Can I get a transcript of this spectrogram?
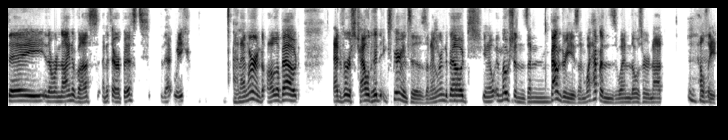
they there were nine of us and a therapist that week and i learned all about adverse childhood experiences and i learned about you know emotions and boundaries and what happens when those are not mm-hmm. healthy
